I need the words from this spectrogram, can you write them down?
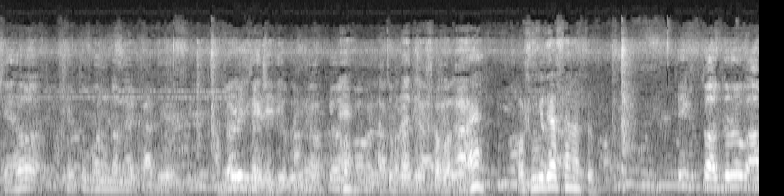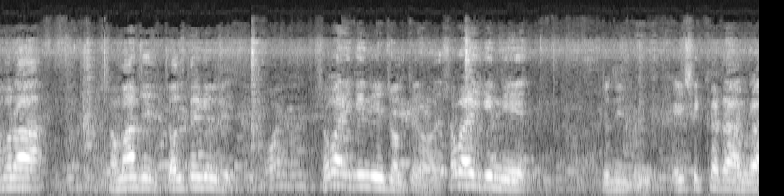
সেহ সেতু বন্ধনের কাজে। মানে যাবে না। অসুবিধা আছে না তো ঠিক তদ্রূপ আমরা সমাজে চলতে গেলে সবাইকে নিয়ে চলতে হয় সবাইকে নিয়ে যদি এই শিক্ষাটা আমরা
